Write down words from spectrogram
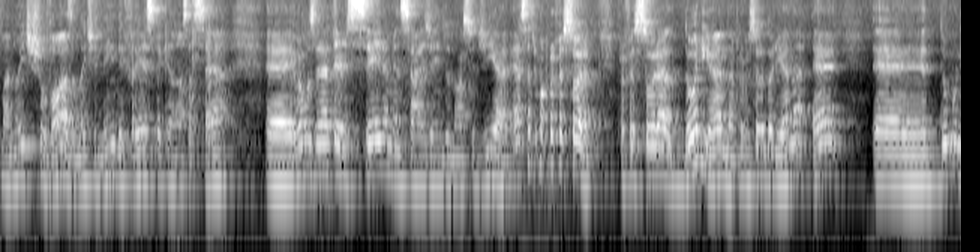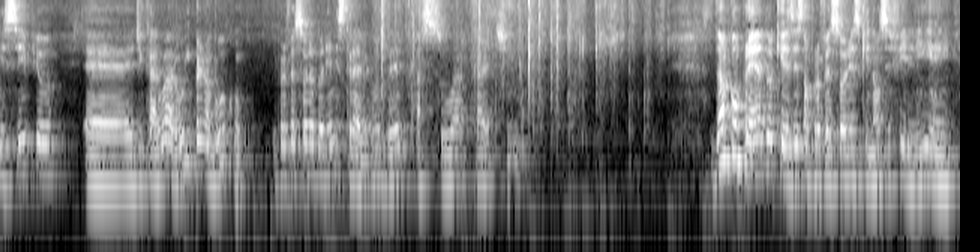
uma noite chuvosa, uma noite linda e fresca aqui na nossa serra. É, vamos ver a terceira mensagem do nosso dia, essa de uma professora, professora Doriana. A professora Doriana é, é do município é, de Caruaru, em Pernambuco. E a professora Doriana escreve, vamos ver a sua cartinha. Não compreendo que existam professores que não se filiem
